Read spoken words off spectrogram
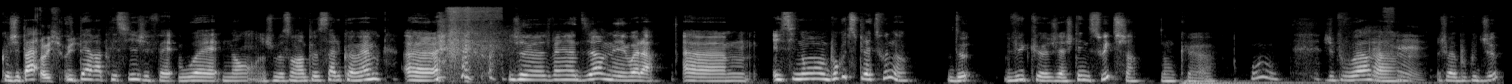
que j'ai pas Ah oui, oui. hyper apprécié, j'ai fait, ouais, non, je me sens un peu sale quand même. Euh, je, je vais rien dire, mais voilà. Et sinon, beaucoup de Splatoon 2, vu que j'ai acheté une Switch, donc, ouh, je vais pouvoir Hmm. jouer à beaucoup de jeux,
